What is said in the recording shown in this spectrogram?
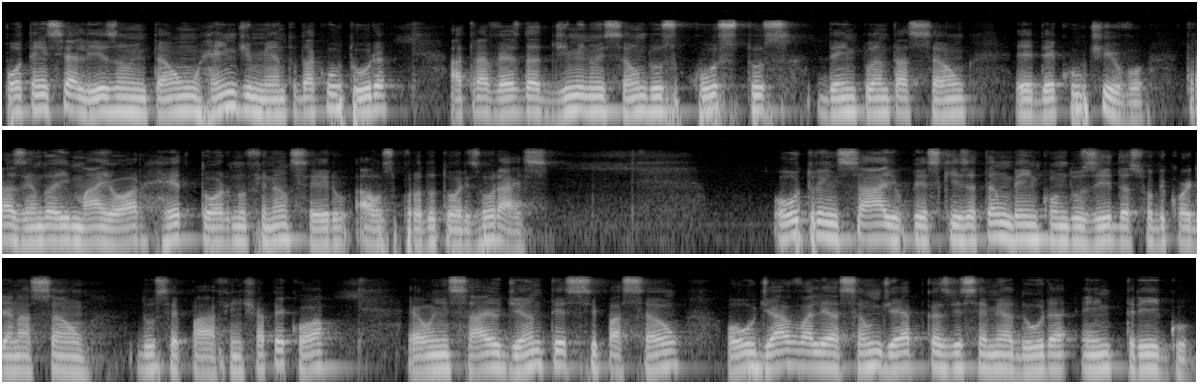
potencializam então o rendimento da cultura através da diminuição dos custos de implantação e de cultivo, trazendo aí maior retorno financeiro aos produtores rurais. Outro ensaio, pesquisa também conduzida sob coordenação do CEPAF em Chapecó, é o ensaio de antecipação ou de avaliação de épocas de semeadura em trigo.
